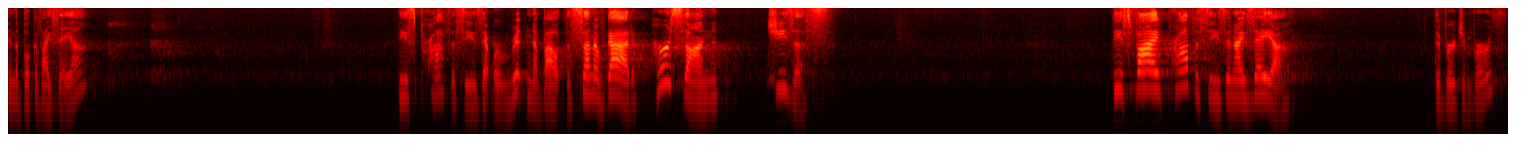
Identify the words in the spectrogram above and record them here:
in the book of Isaiah? These prophecies that were written about the Son of God, her Son, Jesus. These five prophecies in Isaiah the virgin birth,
